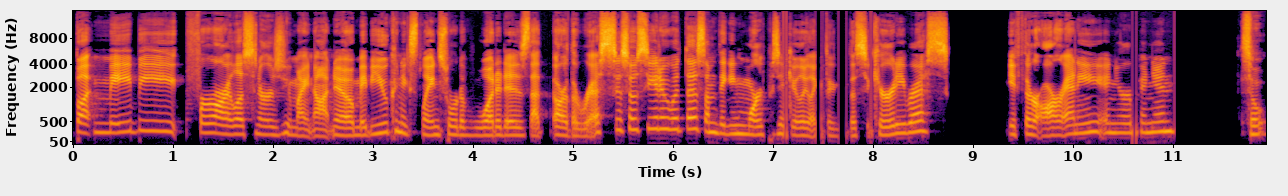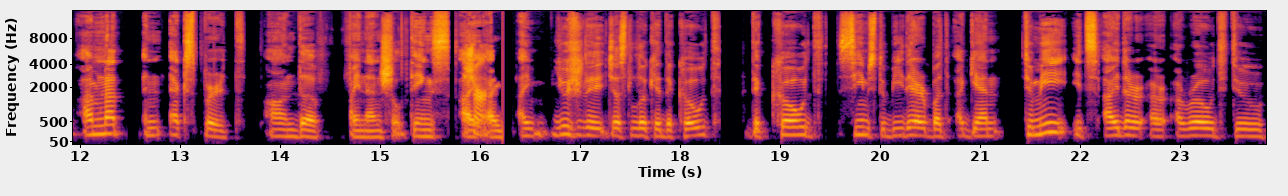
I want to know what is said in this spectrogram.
But maybe for our listeners who might not know, maybe you can explain sort of what it is that are the risks associated with this. I'm thinking more particularly like the, the security risk, if there are any, in your opinion. So I'm not an expert on the financial things. Sure. I, I, I usually just look at the code. The code seems to be there, but again, to me, it's either a, a road to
